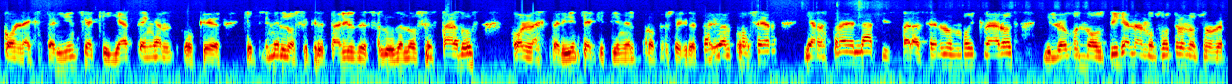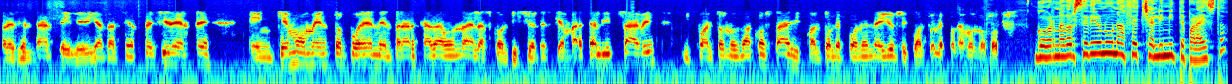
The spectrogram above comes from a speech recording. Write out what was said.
con la experiencia que ya tengan o que, que tienen los secretarios de salud de los estados, con la experiencia que tiene el propio secretario Alcocer, y arrastrar el lápiz para hacerlos muy claros y luego nos digan a nosotros, nuestro representante, y le digan al señor presidente, en qué momento pueden entrar cada una de las condiciones que marca el INSABI y cuánto nos va a costar y cuánto le ponen ellos y cuánto le ponemos nosotros. Gobernador, ¿se dieron una fecha límite para esto?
